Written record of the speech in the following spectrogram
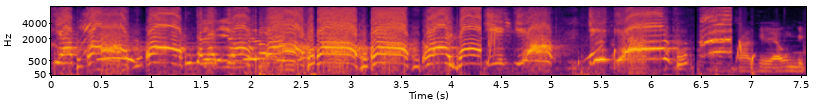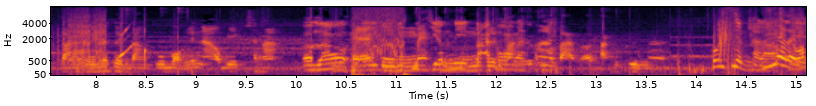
เจี๊ยบอ้าวอ้าวมึงจะเล่นเจี๊ยบอ้าวอ้าวอ้าว ที่แล้วมึงบิดตังค์กูไม่คืนตังค์กูบอกเล่นเอาบีชนะเออแล้วมึงแพ้กูมึงแม่เจี๊ยบนี่มึงตายไม่คืเพราะอะไรนคตังรับค์กูตายแล้วตังค์กูคืนมาเฮ้ยเสียงเหี้ยอะไรวะ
